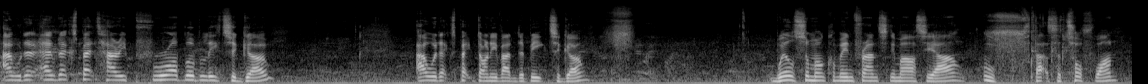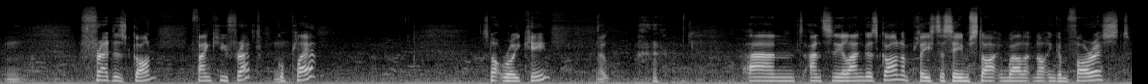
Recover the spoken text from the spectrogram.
I would I would expect Harry probably to go. I would expect Donny van der Beek to go. Will someone come in for Anthony Martial? Oof, that's a tough one. Fred has gone. Thank you, Fred. Good mm. player. It's not Roy Keane. Nope. And Anthony Elanga's gone. I'm pleased to see him starting well at Nottingham Forest.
